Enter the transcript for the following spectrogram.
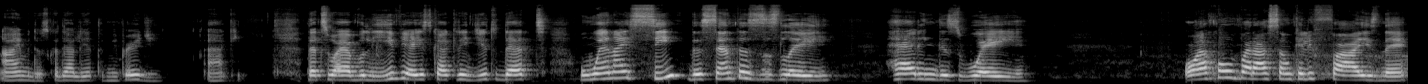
Ai, meu Deus, cadê a letra? Me perdi. Ah, aqui. That's why I believe, é isso que eu acredito, that when I see the Santa's sleigh heading this way. Olha a comparação que ele faz, né?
